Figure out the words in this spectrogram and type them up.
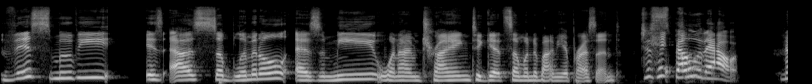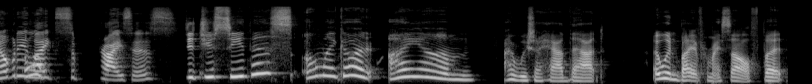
This movie is as subliminal as me when I'm trying to get someone to buy me a present. Just Hey, spell oh. it out. Nobody Oh. likes surprises. Did you see this? Oh my god. I um I wish I had that. I wouldn't buy it for myself, but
